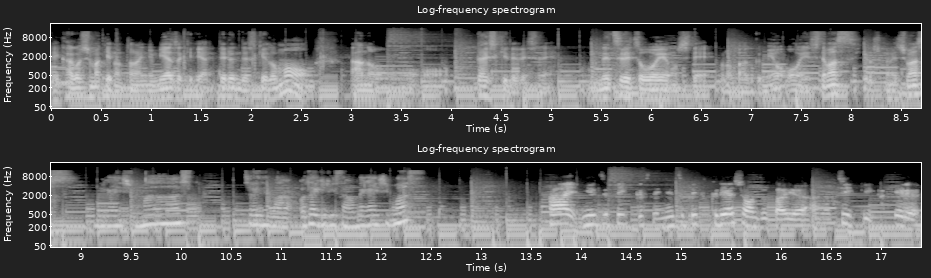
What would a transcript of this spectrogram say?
えー、鹿児島県の隣の宮崎でやってるんですけども、あのー、大好きでですね、熱烈応援をして、この番組を応援してます。よろしくお願いします。お願いします。それでは小田切さんお願いします。はい、 NewsPicks で NewsPicks Re:gion というあの地域かける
